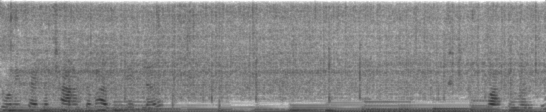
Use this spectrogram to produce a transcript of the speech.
दोन्ही साईडनं छान असं भाजून घेतल्यावर. वाफेवरती.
